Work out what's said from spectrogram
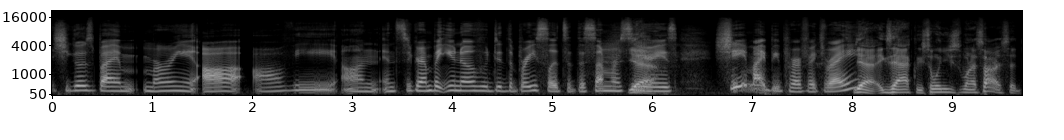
she goes by Marie A- Avi on Instagram, but you know who did the bracelets at the summer Yeah. series? She might be perfect, right? Yeah, exactly. So when you when I saw her, I said,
